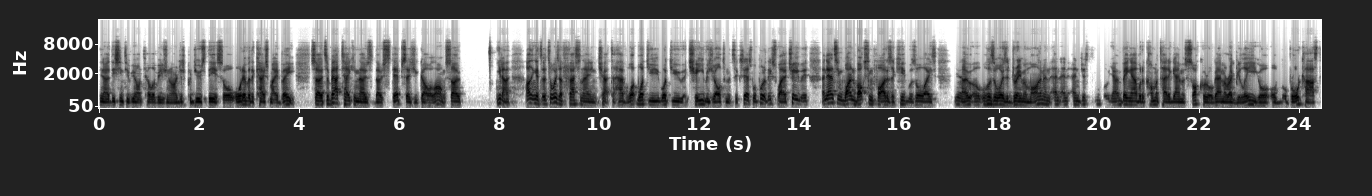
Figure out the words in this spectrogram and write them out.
you know, this interview on television or I just produced this or whatever the case may be. So it's about taking those those steps as you go along. So you know, I think it's it's always a fascinating chat to have. What what do you what do you achieve as your ultimate success? We'll put it this way: achieve it. Announcing one boxing fight as a kid was always, you know, uh, was always a dream of mine, and and and and just you know being able to commentate a game of soccer or game of rugby league or, or, or broadcast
